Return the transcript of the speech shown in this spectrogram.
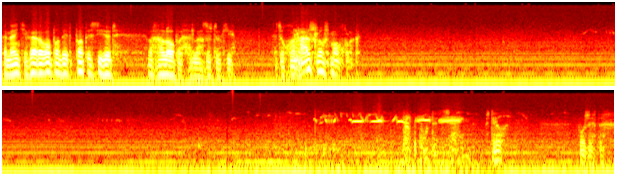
Een eindje verderop aan dit pad is die hut. We gaan lopen, het laatste stukje. Het zo geruisloos mogelijk. Dat moet het zijn. Stil. Voorzichtig.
